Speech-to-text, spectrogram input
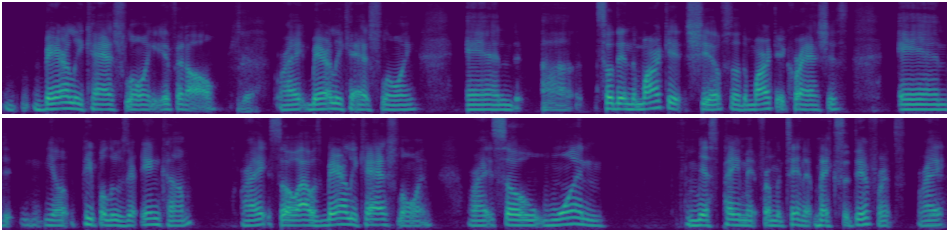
barely cash flowing if at all yeah. right? Barely cash flowing and uh, so then the market shifts, so the market crashes, and you know people lose their income, right? So I was barely cash flowing, right? So one missed payment from a tenant makes a difference, right?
